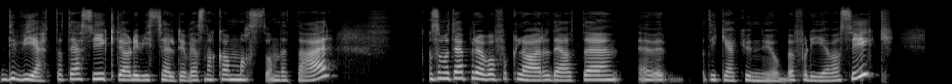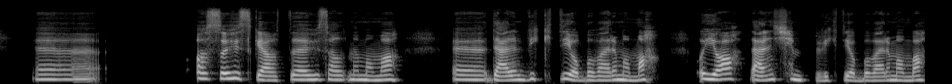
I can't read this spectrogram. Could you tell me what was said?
de vet at jeg er syk, det har de visst hele tiden. Vi har snakka masse om dette her. Og så måtte jeg prøve å forklare det at, eh, at ikke jeg kunne jobbe fordi jeg var syk. Eh, og så husker jeg at eh, hun sa med mamma eh, det er en viktig jobb å være mamma. Og ja, det er en kjempeviktig jobb å være mamma,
